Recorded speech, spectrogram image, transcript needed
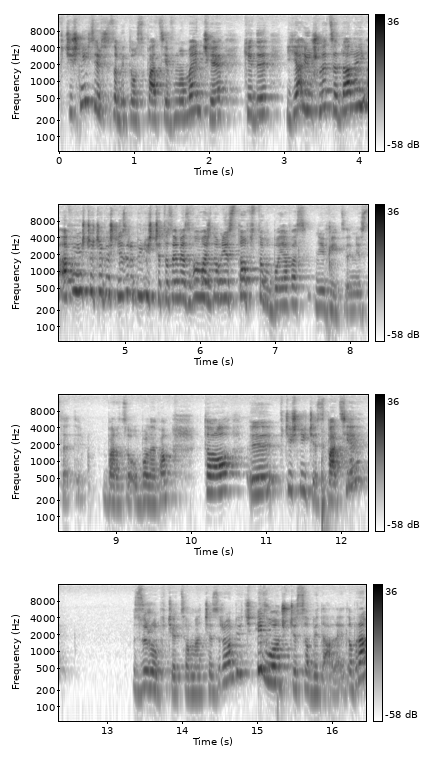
Wciśnijcie sobie tą spację w momencie, kiedy ja już lecę dalej, a Wy jeszcze czegoś nie zrobiliście, to zamiast wołać do mnie stop, stop, bo ja Was nie widzę, niestety, bardzo ubolewam, to yy, wciśnijcie spację, zróbcie co macie zrobić i włączcie sobie dalej, dobra?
